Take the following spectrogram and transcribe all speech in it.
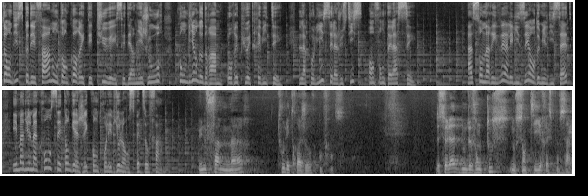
Tandis que des femmes ont encore été tuées ces derniers jours, combien de drames auraient pu être évités? La police et la justice en font-elles assez? À son arrivée à l'Élysée en 2017, Emmanuel Macron s'est engagé contre les violences faites aux femmes. Une femme meurt tous les trois jours en France. De cela, nous devons tous nous sentir responsables.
